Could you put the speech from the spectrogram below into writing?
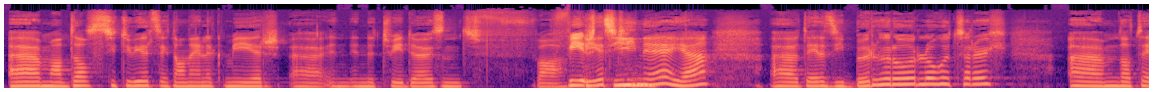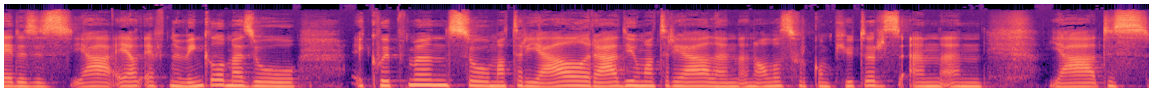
Eh, maar dat situeert zich dan eigenlijk meer eh, in, in de 2014, 14. hè, ja. Eh, tijdens die burgeroorlogen terug. Ehm, dat hij dus is, ja, hij heeft een winkel met zo equipment, zo materiaal, radiomateriaal en, en alles voor computers. En, en ja, het is,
